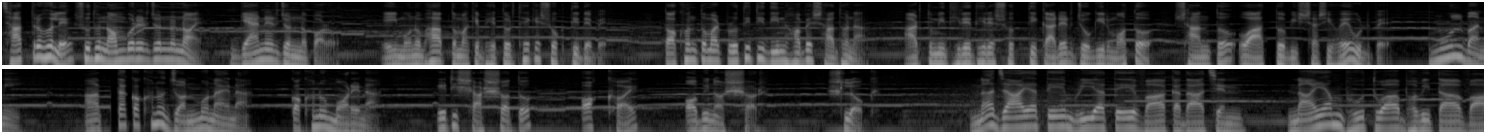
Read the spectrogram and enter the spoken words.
ছাত্র হলে শুধু নম্বরের জন্য নয়, জ্ঞানের জন্য পড়ো। এই মনোভাব তোমাকে ভেতর থেকে শক্তি দেবে। তখন তোমার প্রতিটি দিন হবে সাধনা। আর তুমি ধীরে ধীরে সত্যিকারের যোগীর মতো শান্ত ও আত্মবিশ্বাসী হয়ে উঠবে। মূল বাণী, আত্মা কখনো জন্ম নেয় না, কখনো মরে না। এটি শাশ্বত, অক্ষয়, অবিনশ্বর। শ্লোক, না জায়তে ম্রিয়তে বা কদাচেন, নায়ম ভূত্বা ভবিতা বা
